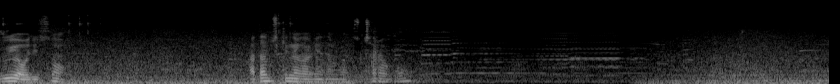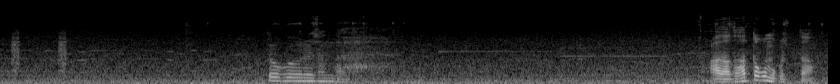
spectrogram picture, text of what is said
루이 어딨어? 아담스킨에 가긴 한번 수차라고 핫도그를 산다 아 나도 핫도그 먹고 싶다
